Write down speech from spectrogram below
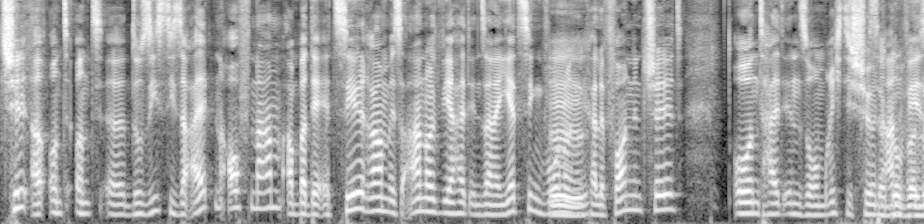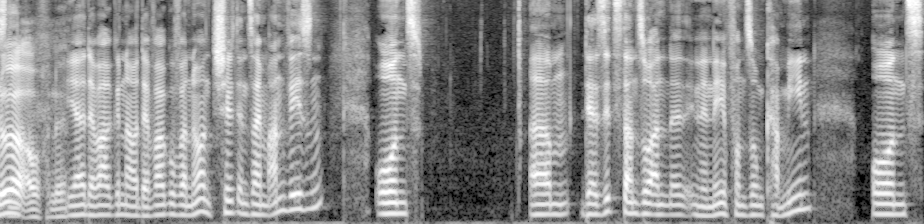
chill äh, und, und äh, du siehst diese alten Aufnahmen, aber der Erzählrahmen ist Arnold, wie er halt in seiner jetzigen Wohnung Mhm. in Kalifornien chillt und halt in so einem richtig schönen der Anwesen. Gouverneur auch, ne? Ja, der war, genau, der war Gouverneur und chillt in seinem Anwesen. Und ähm, der sitzt dann so an, äh, in der Nähe von so einem Kamin und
